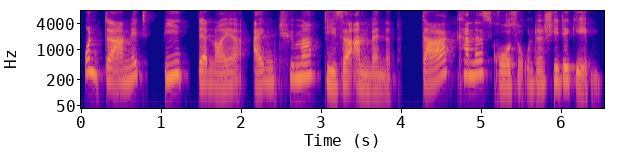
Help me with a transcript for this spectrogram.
und damit, wie der neue Eigentümer diese anwendet. Da kann es große Unterschiede geben.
